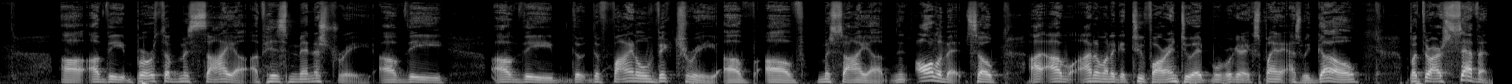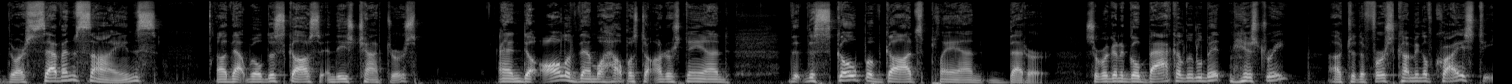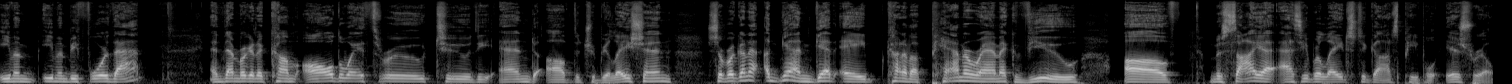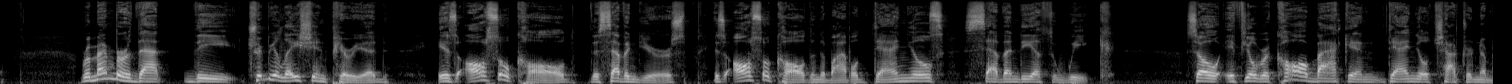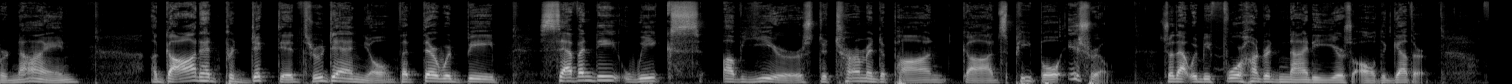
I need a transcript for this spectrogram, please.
uh, of the birth of Messiah, of his ministry, of the of the, the, the final victory of, of Messiah, and all of it. So I, I, I don't want to get too far into it, but we're going to explain it as we go. But there are seven. There are seven signs uh, that we'll discuss in these chapters, and uh, all of them will help us to understand the, the scope of God's plan better. So we're going to go back a little bit in history uh, to the first coming of Christ, even even before that. And then we're going to come all the way through to the end of the tribulation. So we're going to, again, get a kind of a panoramic view of Messiah as he relates to God's people, Israel. Remember that the tribulation period is also called, the seven years, is also called in the Bible Daniel's 70th week. So, if you'll recall back in Daniel chapter number nine, God had predicted through Daniel that there would be 70 weeks of years determined upon God's people, Israel. So that would be 490 years altogether.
